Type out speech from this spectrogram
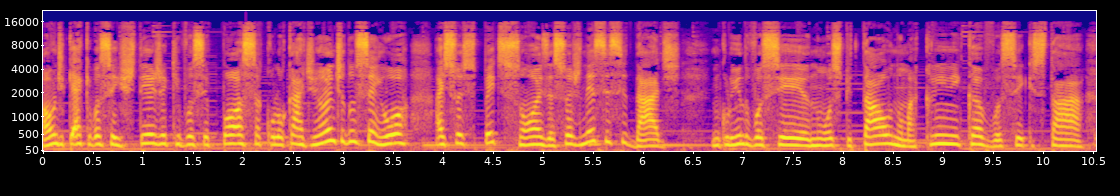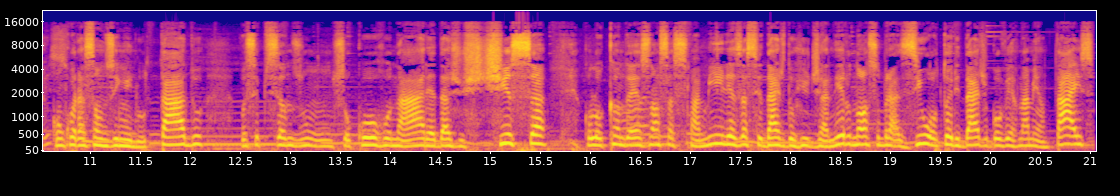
aonde quer que você esteja, que você possa colocar diante do Senhor as suas petições, as suas necessidades incluindo você no hospital, numa clínica, você que está com o coraçãozinho enlutado, você precisando de um socorro na área da justiça, colocando aí as nossas famílias, a cidade do Rio de Janeiro, nosso Brasil, autoridades governamentais,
